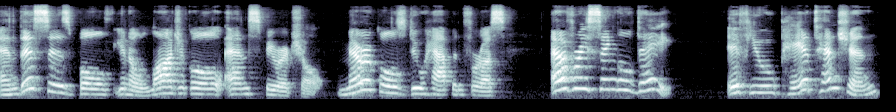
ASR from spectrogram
And this is both, you know, logical and spiritual. Miracles do happen for us every single day. If you pay attention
